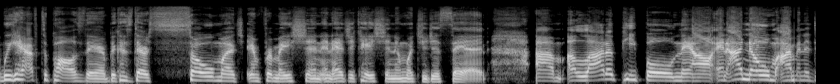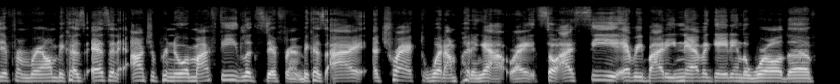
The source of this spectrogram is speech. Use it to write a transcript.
We have to pause there because there's so much information and education in what you just said. Um, a lot of people now, and I know I'm in a different realm because as an entrepreneur, my feed looks different because I attract what I'm putting out, right? So I see everybody navigating the world of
